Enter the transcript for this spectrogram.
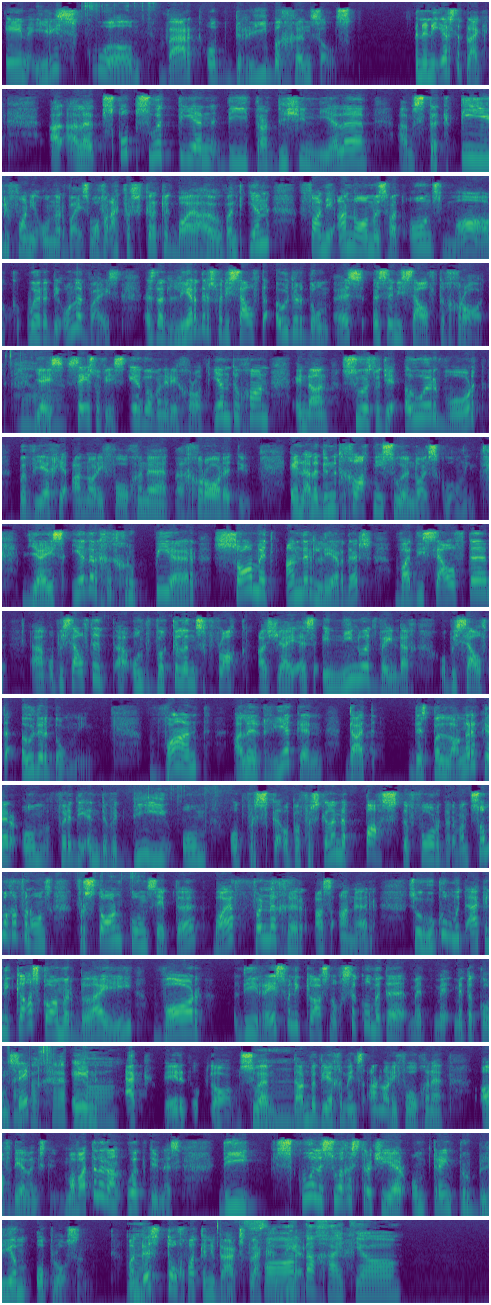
En hierdie skool werk op drie beginsels. En in die eerste plek hulle skop so teen die tradisionele um, struktuur van die onderwys waarvan ek verskriklik baie hou want een van die aannames wat ons maak oor die onderwys is dat leerders wat dieselfde ouderdom is is in dieselfde graad. Ja. Jy's 6 of jy's 7 wanneer jy graad 1 toe gaan en dan soos wat jy ouer word, beweeg jy aan na die volgende uh, grade toe. En hulle doen dit glad nie so in daai skool nie. Jy's eerder gegroepeer saam met ander leerders wat dieselfde um, op dieselfde uh, ontwikkelingsvlak as jy is en nie noodwendig op dieselfde ouderdom nie. Want hulle reken dat dis belangriker om vir die individu om op op 'n verskillende pas te vorder want sommige van ons verstaan konsepte baie vinniger as ander. So hoekom moet ek in die klaskamer bly waar die res van die klas nog sukkel met 'n met met met 'n konsep en ja. ek weet dit ook klaar. So mm. dan beweeg 'n mens aan na die volgende afdelings toe. Maar wat hulle dan ook doen is die skool is so gestruktureer omtrent probleemoplossing. Want mm. dis tog wat in die werksplek gebeur. Vaardigheid, ja.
